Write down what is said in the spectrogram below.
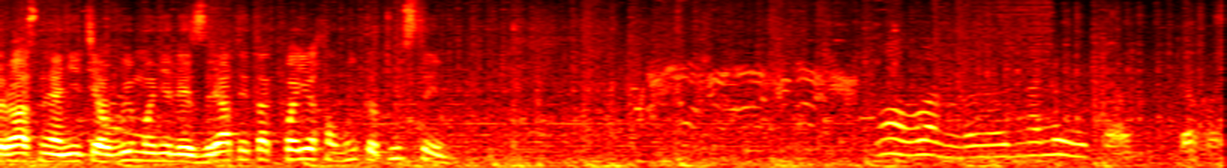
Красный, они тебя выманили. Зря ты так поехал, мы-то тут стоим. Ну ладно, на давай.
